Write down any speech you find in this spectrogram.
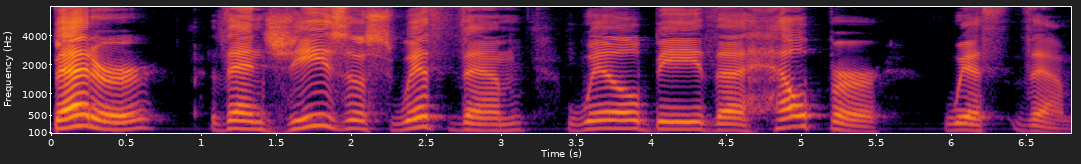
Better than Jesus with them will be the Helper with them.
